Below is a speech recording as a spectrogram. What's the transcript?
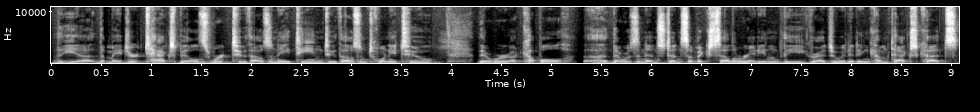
the uh, the major tax bills were 2018, 2022. There were a couple. Uh, there was an instance of accelerating the graduated income tax cuts.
